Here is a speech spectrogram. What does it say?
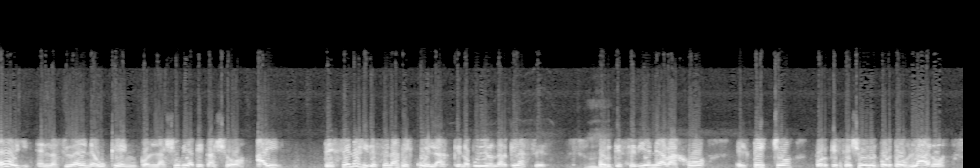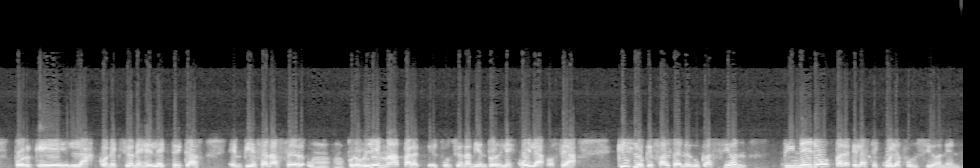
Hoy en la ciudad de Neuquén, con la lluvia que cayó, hay decenas y decenas de escuelas que no pudieron dar clases, porque se viene abajo el techo, porque se llueve por todos lados, porque las conexiones eléctricas empiezan a ser un, problema para el funcionamiento de la escuela. O sea, ¿qué es lo que falta en educación? Dinero para que las escuelas funcionen,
